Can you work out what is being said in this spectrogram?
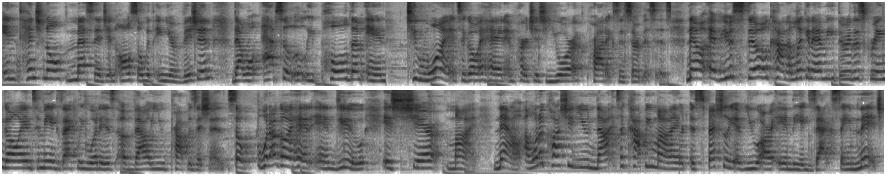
intentional message and also within your vision that will absolutely pull them in to want to go ahead and purchase your products and services. Now, if you're still kind of looking at me through the screen going to me exactly what is a value proposition. So what I'll go ahead and do is share mine. Now, I wanna caution you not to copy mine, especially if you are in the exact same niche.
